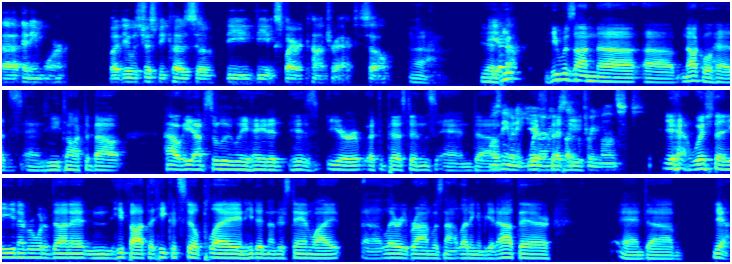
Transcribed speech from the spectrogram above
uh, anymore, but it was just because of the the expiring contract. So Ah, yeah, Yeah. He was on uh, uh, Knuckleheads, and he talked about how he absolutely hated his year with the Pistons, and uh, wasn't even a year; it was like he- three months. yeah, wish that he never would have done it, and he thought that he could still play, and he didn't understand why uh, Larry Brown was not letting him get out there, and um, yeah,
